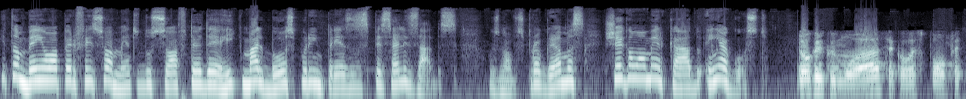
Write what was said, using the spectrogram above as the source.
E também ao aperfeiçoamento do software de Henrique Malbos por empresas especializadas. Os novos programas chegam ao mercado em agosto. Dans quelques mois, ça correspond en fait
